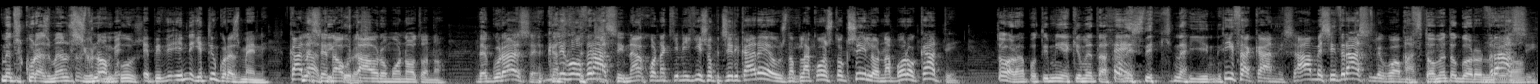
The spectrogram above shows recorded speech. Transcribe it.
με τους κουρασμένους Συγγνώμη, αστυνομικούς. επειδή είναι, γιατί είναι κουρασμένοι; Κάνε Να, τι ένα κούραση. οκτάωρο μονότονο. Δεν κουράζεσαι. Λίγο δράση. Να έχω να κυνηγήσω πιτσιρικαρέους, να πλακώσω το ξύλο, να μπορώ κάτι. Τώρα από τη μία και μετά θα Ε, δεις τι έχει να γίνει. Τι θα κάνεις; Άμεση δράση λεγόμαστε. Αυτό με τον κορονοϊό. Δράση.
